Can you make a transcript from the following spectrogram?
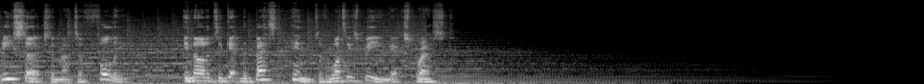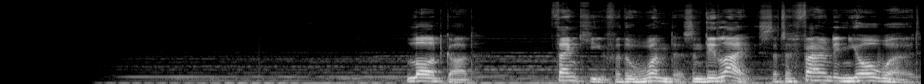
research the matter fully in order to get the best hint of what is being expressed. Lord God, thank you for the wonders and delights that are found in your word.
